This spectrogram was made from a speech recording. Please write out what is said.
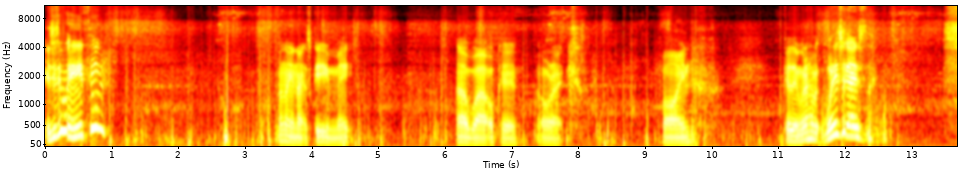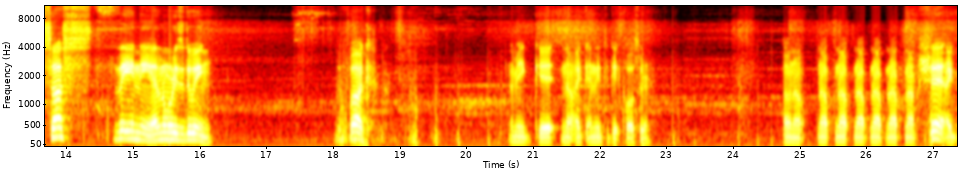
Is he doing anything? Oh no, you're not. Excuse mate. Oh wow. Okay. All right. Fine. God, we don't have. What is the guy's? Sustaining. I don't know what he's doing. The fuck. Let me get. No, I, I need to get closer. Oh no. Nope, nope, nope, nope, nope, nope. Shit, I.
